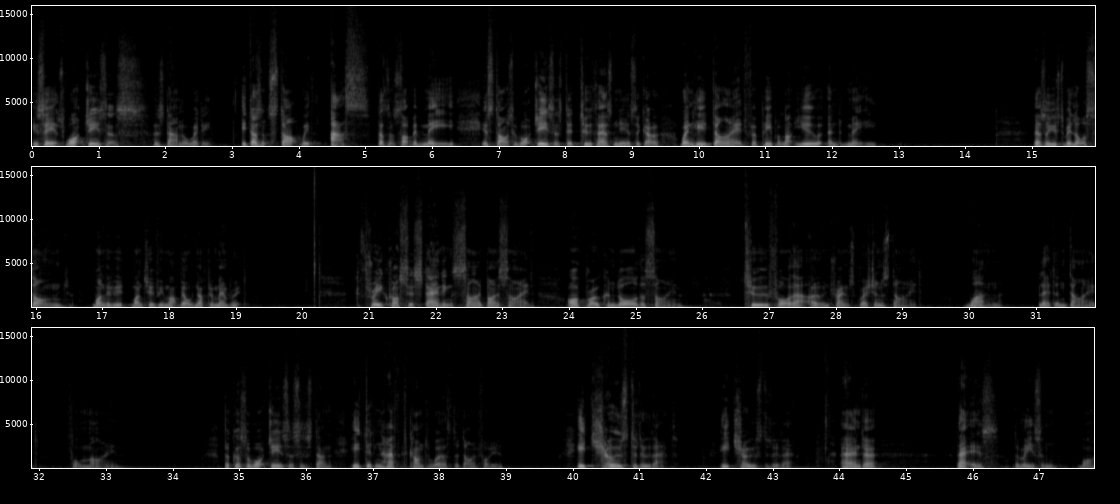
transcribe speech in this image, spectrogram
you see, it's what Jesus has done already. It doesn't start with us, doesn't start with me. It starts with what Jesus did 2,000 years ago when he died for people like you and me. There used to be a little song, one, of you, one, two of you might be old enough to remember it. Three crosses standing side by side, of broken law the sign. Two for their own transgressions died. One bled and died for mine. Because of what Jesus has done. He didn't have to come to earth to die for you. He chose to do that. He chose to do that. And uh, that is the reason why.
